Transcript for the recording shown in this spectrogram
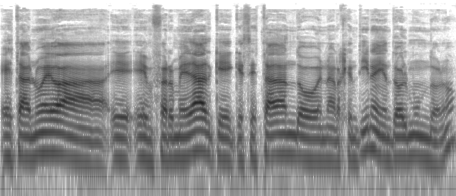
esta nueva enfermedad que, que se está dando en Argentina y en todo el mundo, ¿no?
